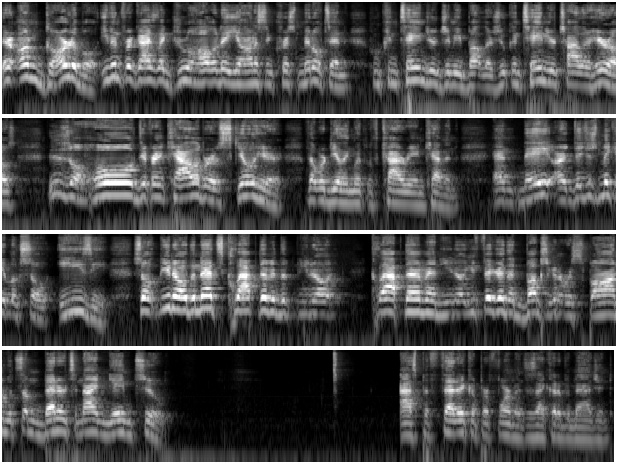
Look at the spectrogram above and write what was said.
they're unguardable, even for guys like Jrue Holiday, Giannis, and Khris Middleton, who contained your Jimmy Butlers, who contained your Tyler Herros. This is a whole different caliber of skill here that we're dealing with with Kyrie and Kevin, and they are they just make it look so easy. So you know the Nets clapped them, in the you know clap them, and you know you figure that Bucks are gonna respond with something better tonight in Game Two. As pathetic a performance as I could have imagined,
